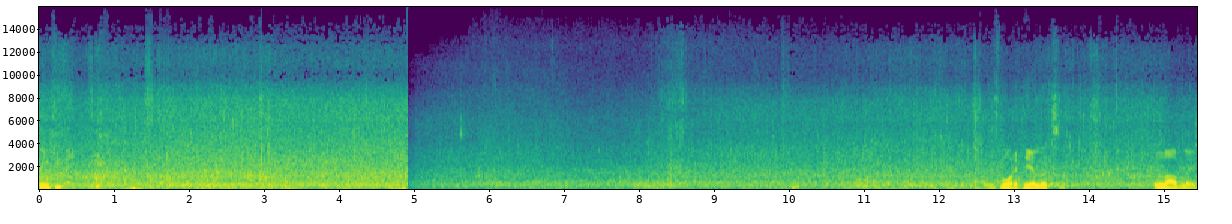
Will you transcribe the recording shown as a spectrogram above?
Thank you, mate. Oh, this water here looks lovely.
